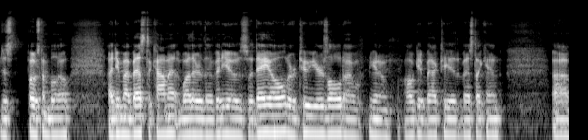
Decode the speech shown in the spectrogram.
just post them below. I do my best to comment whether the video is a day old or two years old. I'll, you know, I'll get back to you the best I can. Uh,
